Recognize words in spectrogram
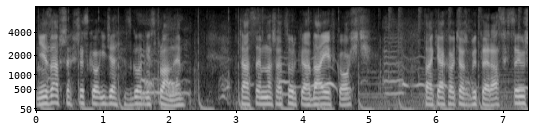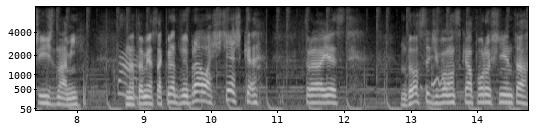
nie zawsze wszystko idzie zgodnie z planem. Czasem nasza córka daje w kość. Tak jak chociażby teraz. Chce już iść z nami. Natomiast akurat wybrała ścieżkę, która jest dosyć wąska, porośnięta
